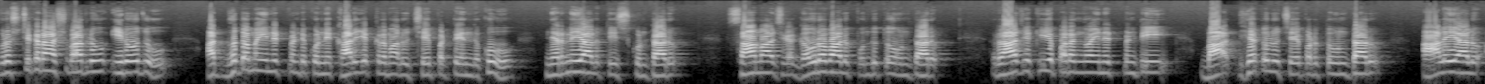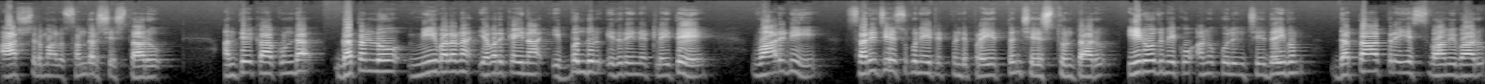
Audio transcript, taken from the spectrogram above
వృశ్చిక రాశి వారు ఈరోజు అద్భుతమైనటువంటి కొన్ని కార్యక్రమాలు చేపట్టేందుకు నిర్ణయాలు తీసుకుంటారు. సామాజిక గౌరవాలు పొందుతూ ఉంటారు. రాజకీయ పరంగమైనటువంటి బాధ్యతలు చేపడుతూ ఉంటారు. ఆలయాలు ఆశ్రమాలు సందర్శిస్తారు. అంతేకాకుండా గతంలో మీ వలన ఎవరికైనా ఇబ్బందులు ఎదురైనట్లయితే వారిని సరిచేసుకునేటటువంటి ప్రయత్నం చేస్తుంటారు. ఈరోజు మీకు అనుకూలించే దైవం దత్తాత్రేయ స్వామివారు.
